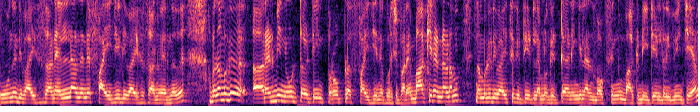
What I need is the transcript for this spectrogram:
മൂന്ന് ഡിവൈസസ് ആണ്. എല്ലാം തന്നെ ഫൈവ് ജി ഡിവൈസസ് ആണ് വരുന്നത്. അപ്പോൾ നമുക്ക് Redmi note thirteen pro plus five ജിനെ കുറിച്ച് പറയാം. ബാക്കി രണ്ടെണ്ണം നമുക്ക് ഡിവൈസ് കിട്ടിയിട്ടില്ല. നമ്മൾ കിട്ടുകയാണെങ്കിൽ അൺബോക്സിങ്ങും ബാക്കി ഡീറ്റെയിൽ റിവ്യൂ ചെയ്യാം.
